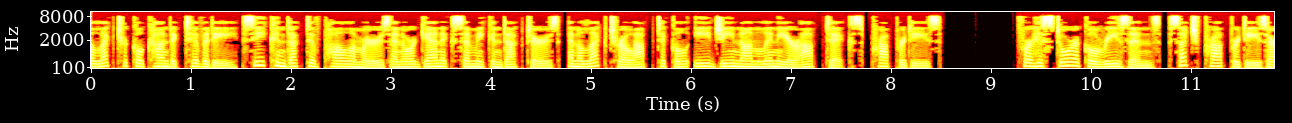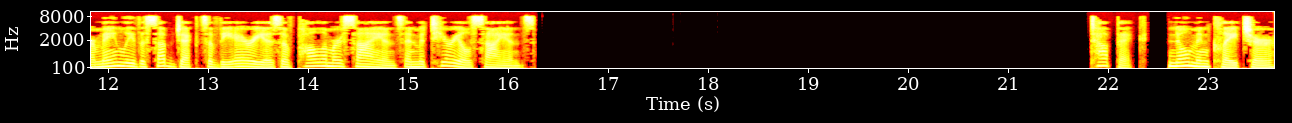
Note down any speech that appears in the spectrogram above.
electrical conductivity see conductive polymers and organic semiconductors, and electro-optical e.g. nonlinear optics properties. For historical reasons, such properties are mainly the subjects of the areas of polymer science and materials science. Nomenclature.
